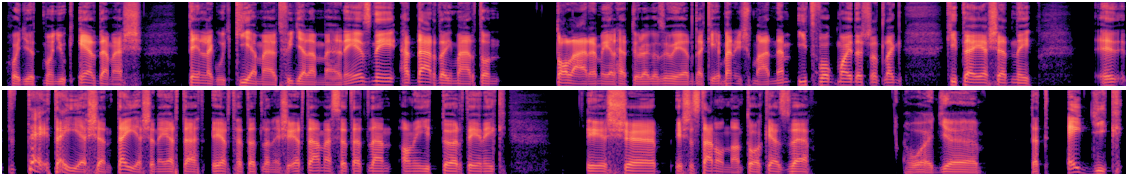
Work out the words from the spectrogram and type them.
hogy őt mondjuk érdemes tényleg úgy kiemelt figyelemmel nézni. Hát Dárdai Márton talán remélhetőleg az ő érdekében is már nem itt fog majd esetleg kiteljesedni. Te, teljesen, teljesen érte, érthetetlen és értelmezhetetlen, ami itt történik, és, és aztán onnantól kezdve, hogy tehát egyik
